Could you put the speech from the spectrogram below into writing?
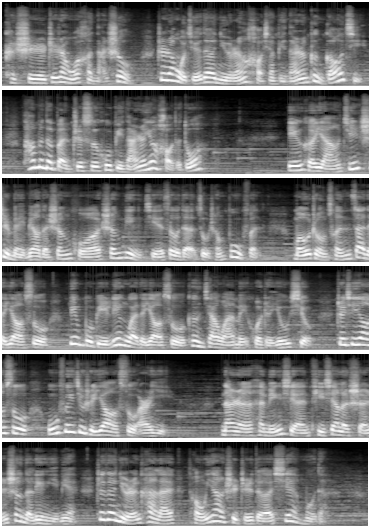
可是这让我很难受，这让我觉得女人好像比男人更高级，她们的本质似乎比男人要好得多。阴和阳均是美妙的生活生命节奏的组成部分。某种存在的要素，并不比另外的要素更加完美或者优秀。这些要素无非就是要素而已。男人很明显体现了神圣的另一面，这在女人看来同样是值得羡慕的。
